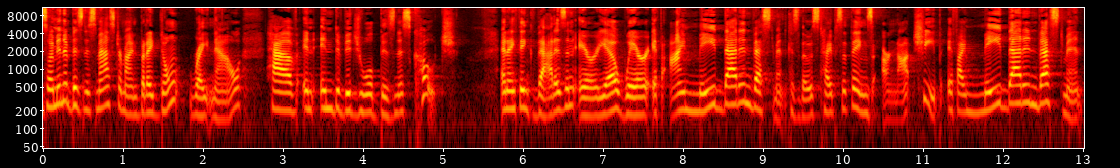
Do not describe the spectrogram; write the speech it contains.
so I'm in a business mastermind, but I don't right now have an individual business coach. And I think that is an area where if I made that investment, because those types of things are not cheap, if I made that investment,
